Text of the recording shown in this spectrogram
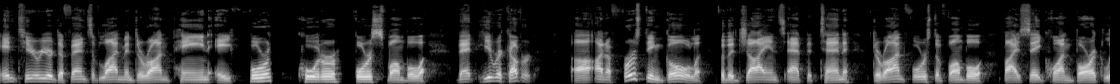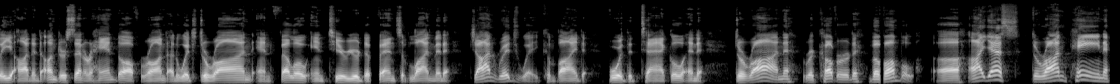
interior defensive lineman Daron Payne, a fourth quarter forced fumble that he recovered. Uh, on a first and goal for the Giants at the 10, Daron forced a fumble by Saquon Barkley on an under center handoff run on which Daron and fellow interior defensive lineman John Ridgeway combined for the tackle. And Daron recovered the fumble. Uh, ah, yes, Daron Payne,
